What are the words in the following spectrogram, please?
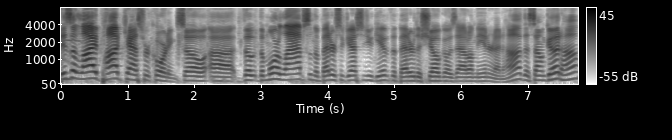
This is a live podcast recording, so uh, the the more laughs and the better suggestions you give, the better the show goes out on the internet. Huh? Does that sound good? Huh?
